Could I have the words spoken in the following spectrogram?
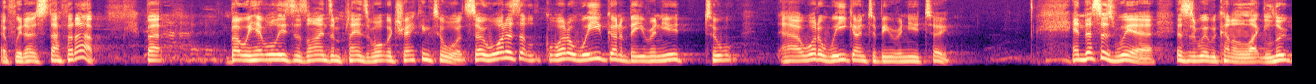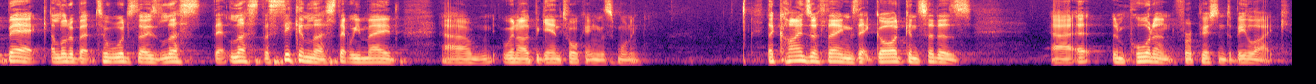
if we don't stuff it up. But but we have all these designs and plans of what we're tracking towards. So, what is it? What are we going to be renewed to? Uh, what are we going to be renewed to? And this is where this is where we kind of like loop back a little bit towards those lists, that list, the second list that we made um, when I began talking this morning. The kinds of things that God considers uh, important for a person to be like,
